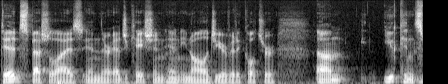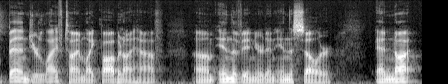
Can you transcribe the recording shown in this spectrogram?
did specialize in their education in enology or viticulture. Um, you can spend your lifetime, like Bob and I have, um, in the vineyard and in the cellar, and not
